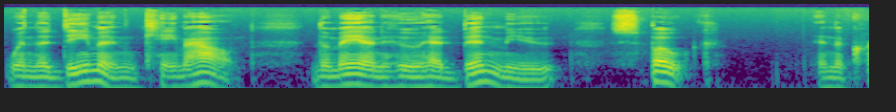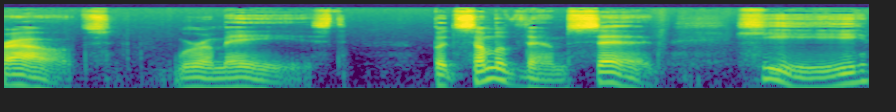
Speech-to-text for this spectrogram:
When the demon came out, the man who had been mute spoke, and the crowds were amazed. But some of them said, He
